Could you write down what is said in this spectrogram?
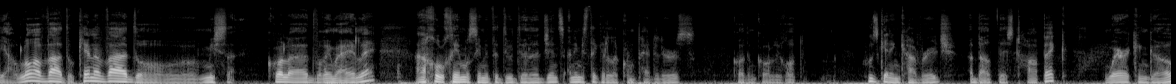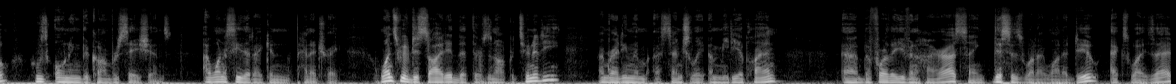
PR לא עבד, או כן עבד, או מי, ש- כל הדברים האלה. אנחנו הולכים, עושים את ה-due diligence, אני מסתכל על ה-competitors, קודם כל לראות who's getting coverage about this topic, where it can go, who's owning the conversations. I want to see that I can penetrate. Once we've decided that there's an opportunity, I'm writing them essentially a media plan uh, before they even hire us, saying, This is what I want to do, X, Y, Z.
